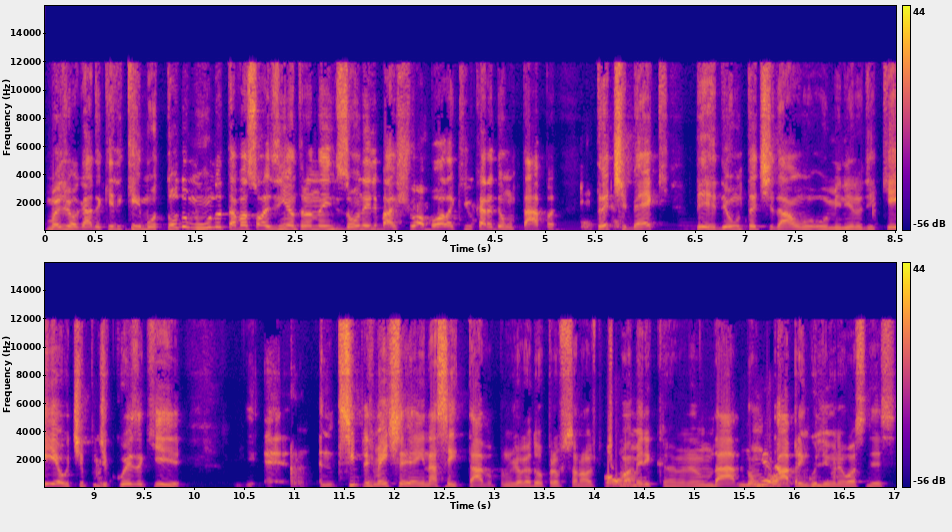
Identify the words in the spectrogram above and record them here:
Uma jogada que ele queimou todo mundo, tava sozinho entrando na endzone, ele baixou a bola aqui, o cara deu um tapa, touchback, perdeu um touchdown o, o menino DK. É o tipo de coisa que é, simplesmente é inaceitável para um jogador profissional de futebol Porra. americano. Né? Não dá, não dá para engolir um negócio desse.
